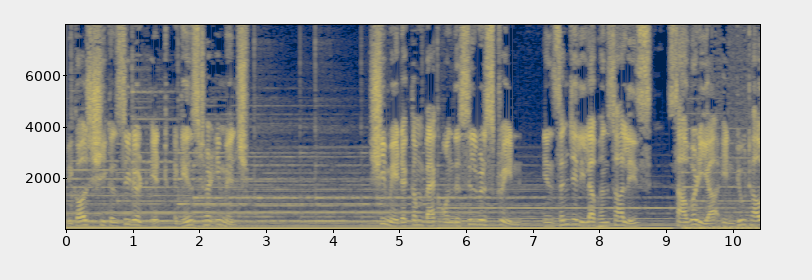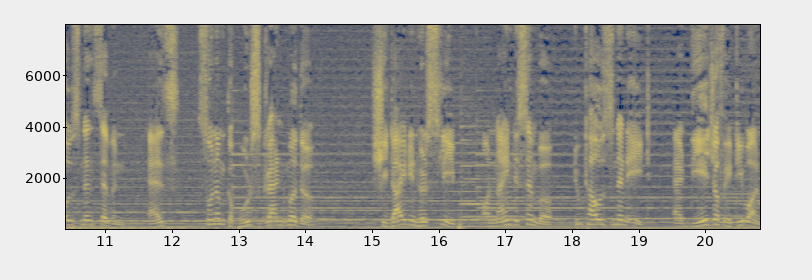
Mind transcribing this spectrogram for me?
because she considered it against her image. She made a comeback on the silver screen in Sanjay Leela Bhansali's Saawariya in 2007 as Sonam Kapoor's grandmother. She died in her sleep on 9 December 2008 at the age of 81.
